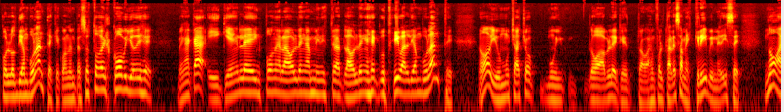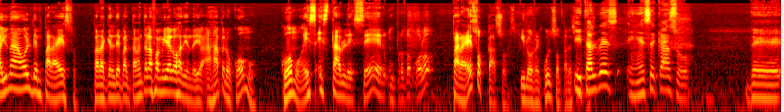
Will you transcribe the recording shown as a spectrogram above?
con los deambulantes, que cuando empezó esto del COVID yo dije, ven acá, ¿y quién le impone la orden administrativa, la orden ejecutiva al deambulante? ¿No? Y un muchacho muy loable que trabaja en Fortaleza me escribe y me dice, no, hay una orden para eso, para que el Departamento de la Familia los atienda. Y yo, ajá, pero ¿cómo? ¿Cómo? Es establecer un protocolo para esos casos y los recursos para esos Y casos. tal vez en ese caso de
